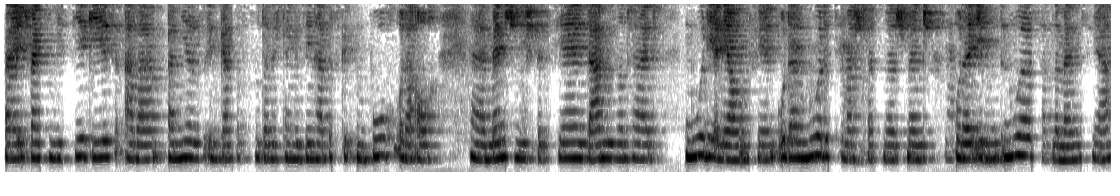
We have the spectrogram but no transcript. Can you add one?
Weil ich weiß nicht, wie es dir geht, aber bei mir ist es eben ganz oft so, dass ich dann gesehen habe, es gibt ein Buch oder auch äh, Menschen, die speziell Darmgesundheit nur die Ernährung empfehlen oder nur das Thema Stressmanagement ja. oder eben nur Supplements, ja.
